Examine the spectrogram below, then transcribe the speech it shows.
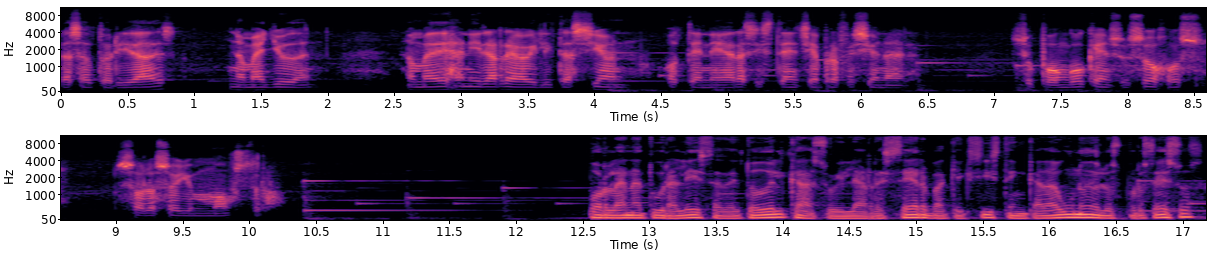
las autoridades, no me ayudan, no me dejan ir a rehabilitación o tener asistencia profesional. Supongo que en sus ojos solo soy un monstruo. Por la naturaleza de todo el caso y la reserva que existe en cada uno de los procesos,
